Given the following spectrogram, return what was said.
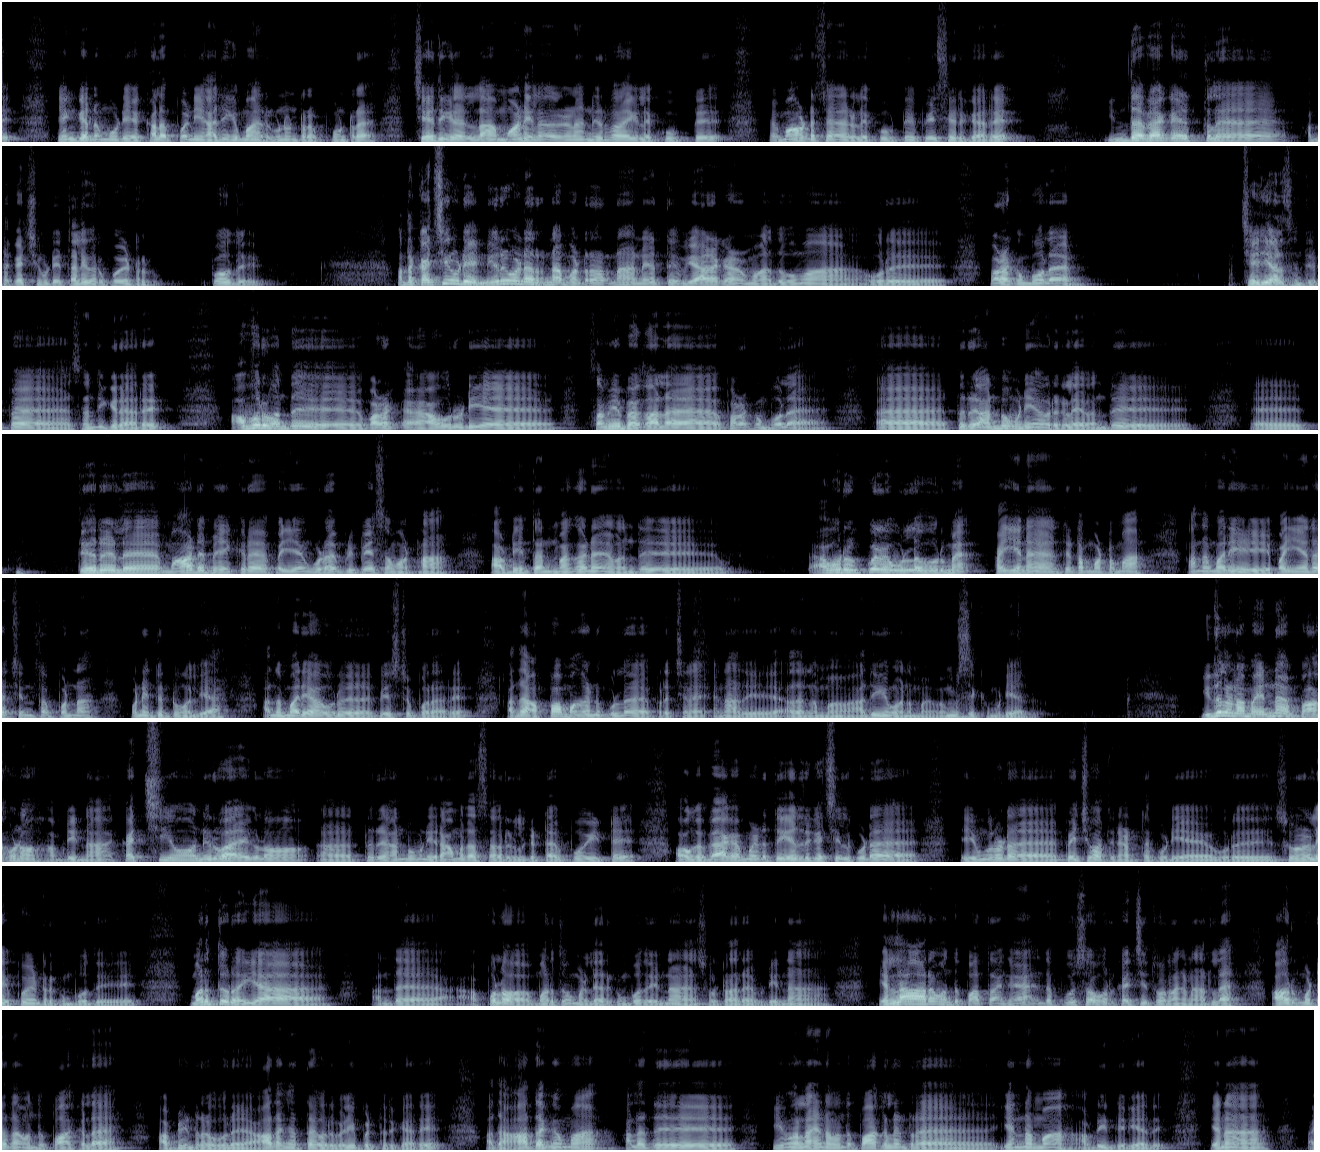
எங்கே நம்முடைய களப்பணி அதிகமாக இருக்கணுன்ற போன்ற செய்திகள் எல்லாம் மாநில அளவிலான நிர்வாகிகளை கூப்பிட்டு மாவட்ட செயலாளர்களை கூப்பிட்டு பேசியிருக்காரு. இந்த வேகத்தில் அந்த கட்சியினுடைய தலைவர் போயிட்டு போது அந்த கட்சியினுடைய நிறுவனர் என்ன பண்ணுறாருன்னா நேற்று வியாழக்கிழமை அதுவுமா ஒரு வழக்கம் போல் செய்தியாளர் சந்திப்பை சந்திக்கிறாரு. அவர் வந்து வழக்க அவருடைய சமீப கால பழக்கம் போல் திரு அன்புமணி அவர்களை வந்து தெருவில் மாடு மேய்க்கிற பையன் கூட இப்படி பேச மாட்டான் அப்படின்னு தன் மகனை வந்து அவருக்குள்ளே உள்ள உரிமை பையனை திட்ட மாட்டோமா? அந்த மாதிரி பையன் ஏதாச்சும் தப்புன்னா உடனே திட்டுவோம் இல்லையா? அந்த மாதிரி அவர் பேசிட்டு போகிறாரு அது அப்பா மகனுக்குள்ள பிரச்சனை. ஏன்னா அது அதை நம்ம அதிகமாக நம்ம விமர்சிக்க முடியாது. இதில் நம்ம என்ன பார்க்கணும் அப்படின்னா கட்சியும் நிர்வாகிகளும் திரு அன்புமணி ராமதாஸ் அவர்கள்கிட்ட போயிட்டு அவங்க வேகம் எடுத்து எதிர்கட்சியில் கூட இவங்களோட பேச்சுவார்த்தை நடத்தக்கூடிய ஒரு சூழ்நிலை போயிட்டு இருக்கும்போது மருத்துவர் ஐயா அந்த அப்போலோ மருத்துவமனையில் இருக்கும்போது என்ன சொல்கிறாரு அப்படின்னா எல்லாரும் வந்து பார்த்தாங்க இந்த புதுசாக ஒரு கட்சி தொடங்கினார்ல அவர் மட்டும் தான் வந்து பார்க்கல அப்படின்ற ஒரு ஆதங்கத்தை அவர் வெளிப்படுத்தியிருக்காரு. அது ஆதங்கமாக அல்லது இவங்கெல்லாம் என்னை வந்து பார்க்கலன்ற எண்ணமா அப்படின்னு தெரியாது. ஏன்னா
